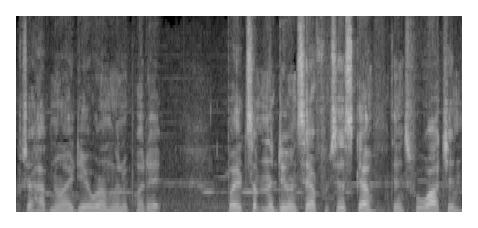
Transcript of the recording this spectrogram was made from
which I have no idea where I'm gonna put it. But it's something to do in San Francisco. Thanks for watching.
